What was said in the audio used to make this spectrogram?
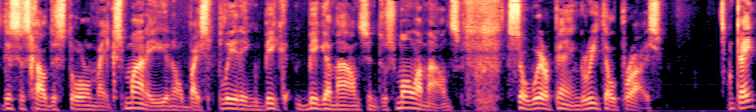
This is how the store makes money, you know, by splitting big big amounts into small amounts. So we're paying retail price. Okay,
